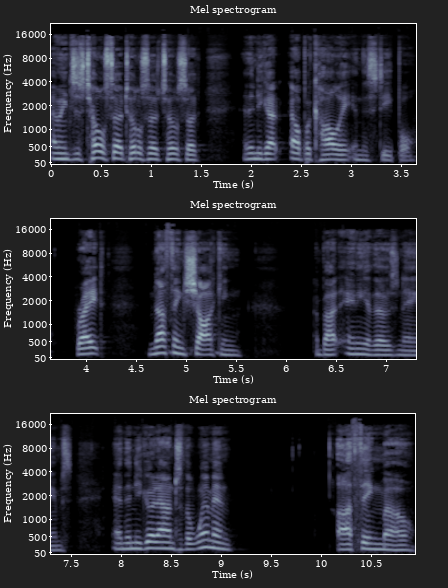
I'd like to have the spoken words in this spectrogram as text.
I mean, just total stud, total total stud. And then you got El Bakkali in the steeple, right? Nothing shocking about any of those names. And then you go down to the women, uh, Athing Mu.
